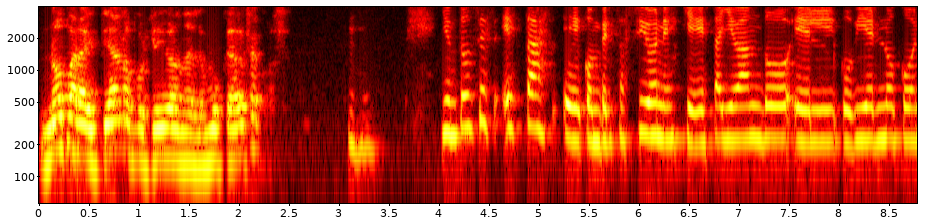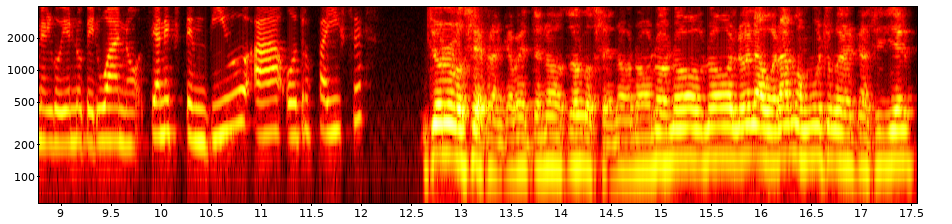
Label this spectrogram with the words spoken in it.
No para haitianos, porque ellos andan en busca de otra cosa. Y entonces estas eh, conversaciones que está llevando el gobierno con el gobierno peruano, ¿se han extendido a otros países? Yo no lo sé, francamente, no, no lo sé. No, no, no, no, no, no elaboramos mucho con el canciller.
